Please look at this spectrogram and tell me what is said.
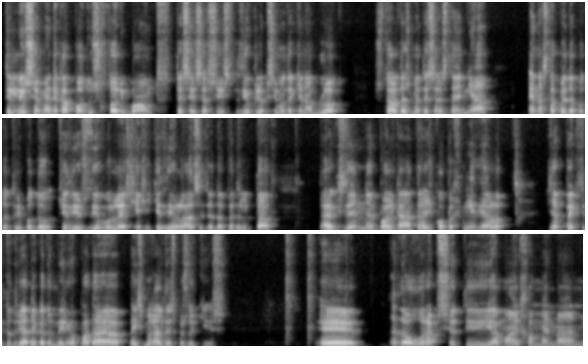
Τελείωσε με 11 πόντους, 8 rebound, 4 assist, 2 κλεψίματα και ένα block. Στάροντας με 4 στα 9, 1 στα 5 από το τρίποντο και 2 στις 2 βολές και είχε και 2 λάθη σε 35 λεπτά. Εντάξει, δεν είναι πάλι κανένα τραγικό παιχνίδι, αλλά για παίκτη των 30 εκατομμυρίων πάντα έχεις μεγαλύτερες προσδοκίες. Ε, εδώ έχω γράψει ότι άμα είχαμε έναν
